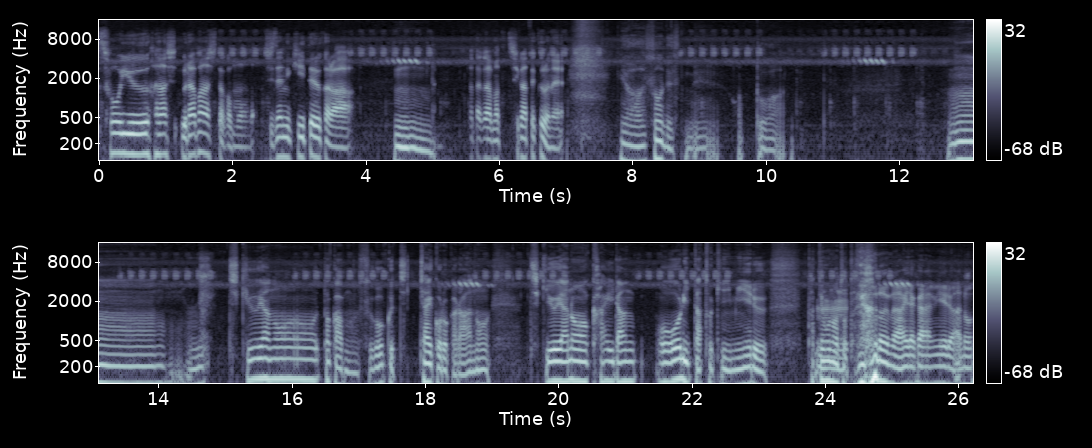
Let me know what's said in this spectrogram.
そういう話、裏話とかも事前に聞いてるから、うん。方がまた違ってくるね。いやー、そうですね。あとは、うーん、地球屋のとかもすごくちっちゃい頃からあの地球屋の階段を降りた時に見える建物と建物の間から見えるあの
